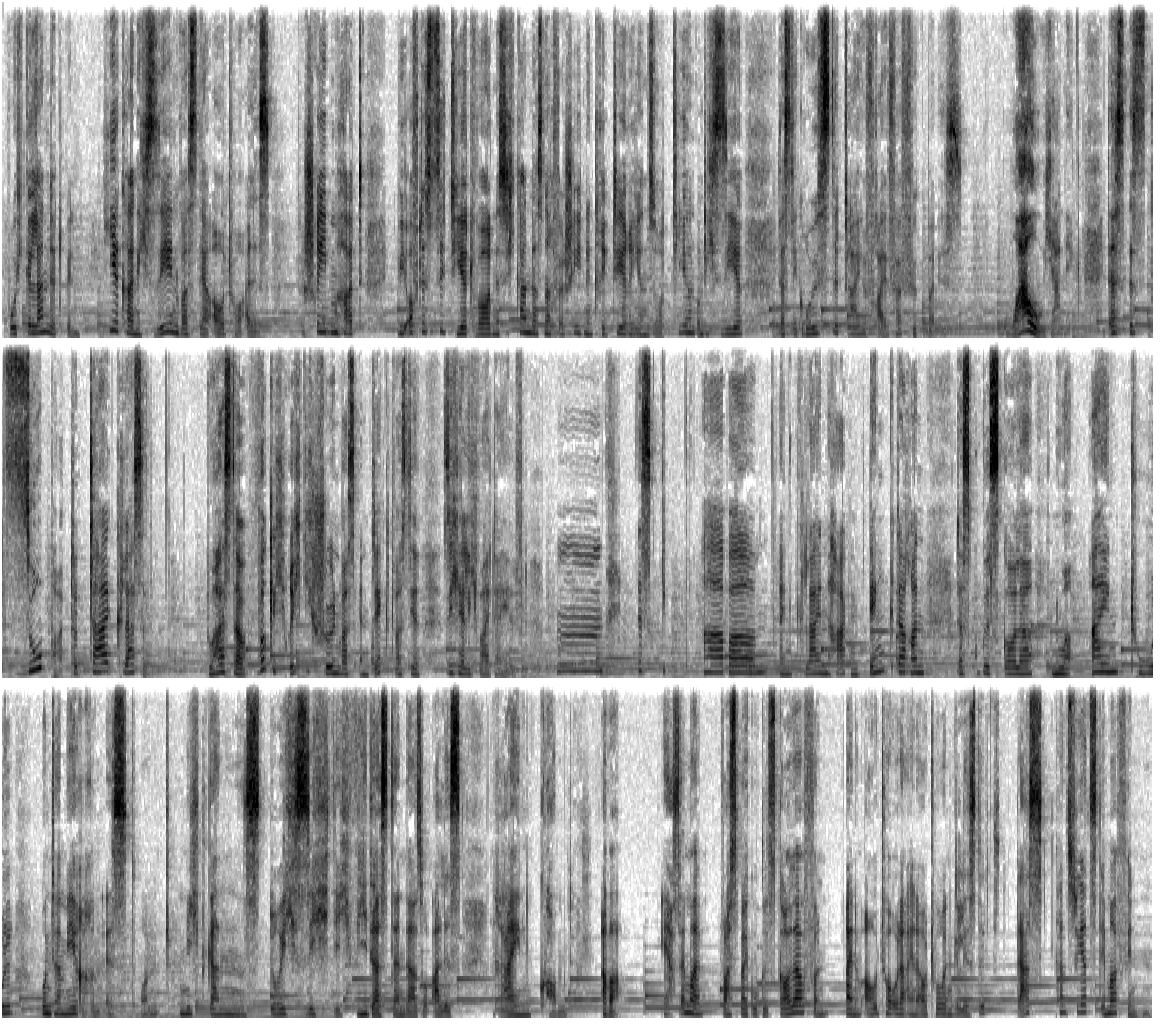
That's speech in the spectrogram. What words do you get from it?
wo ich gelandet bin. Hier kann ich sehen, was der Autor alles geschrieben hat, wie oft es zitiert worden ist. Ich kann das nach verschiedenen Kriterien sortieren und ich sehe, dass der größte Teil frei verfügbar ist. Wow, Yannick, das ist super, total klasse. Du hast da wirklich richtig schön was entdeckt, was dir sicherlich weiterhilft. Hm, es gibt aber einen kleinen Haken. Denk daran, dass Google Scholar nur ein Tool unter mehreren ist und nicht ganz durchsichtig, wie das denn da so alles reinkommt. Aber erst einmal, was bei Google Scholar von einem Autor oder einer Autorin gelistet ist, das kannst du jetzt immer finden.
